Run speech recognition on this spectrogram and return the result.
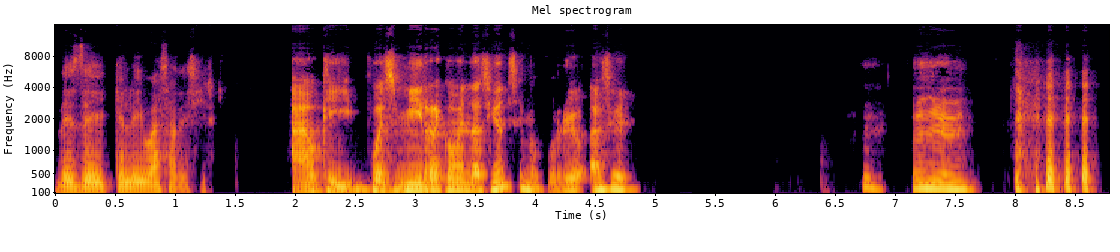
desde que le ibas a decir. Ah, ok. Pues mi recomendación se me ocurrió hace.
